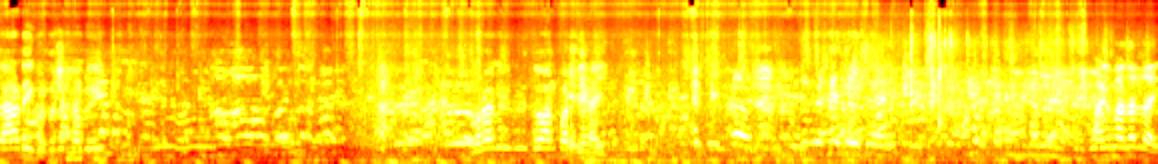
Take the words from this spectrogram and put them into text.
দাঁড়াই করতেছে সবই। ঘোরাঘুরি করে দোকান পারতে হাই মাজার যাই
